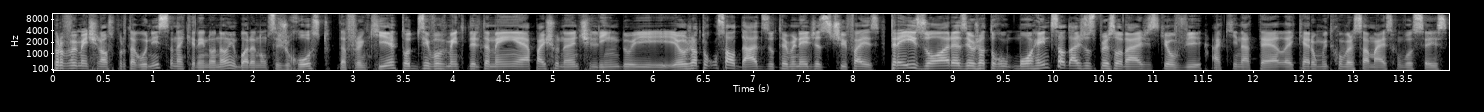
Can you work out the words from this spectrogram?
provavelmente é nosso protagonista, né, querendo ou não, embora não seja o rosto da franquia. Todo o desenvolvimento dele também é apaixonante, lindo, e eu já tô com saudades, eu terminei de assistir faz três horas, e eu já tô morrendo de saudade dos personagens que eu vi aqui na tela, e quero muito conversar mais com vocês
